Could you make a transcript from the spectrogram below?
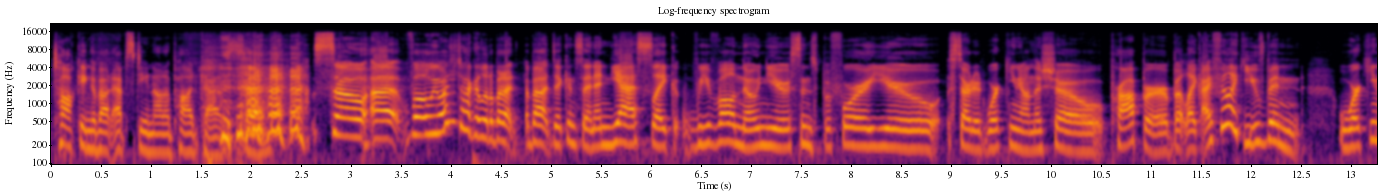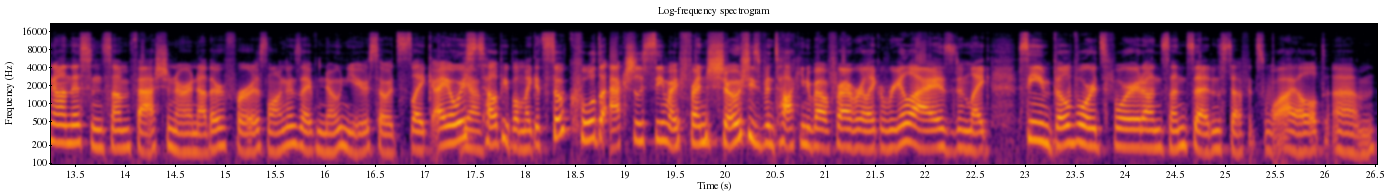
talking about Epstein on a podcast. So. so, uh, well, we want to talk a little bit about Dickinson. And yes, like we've all known you since before you started working on the show proper. But like, I feel like you've been working on this in some fashion or another for as long as I've known you. So it's like I always yeah. tell people, I'm like, it's so cool to actually see my friend's show she's been talking about forever, like realized and like seeing billboards for it on Sunset and stuff. It's wild. Um,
